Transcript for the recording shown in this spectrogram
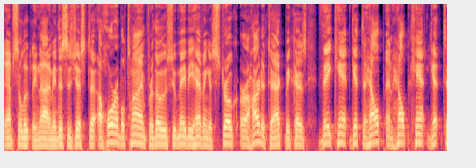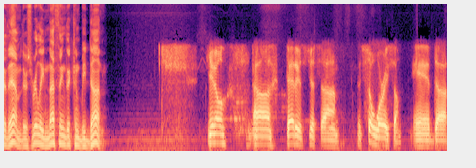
Absolutely not. I mean, this is just a horrible time for those who may be having a stroke or a heart attack because they can't get to help and help can't get to them. There's really nothing that can be done. You know, uh, that is just um, it's so worrisome, and uh,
